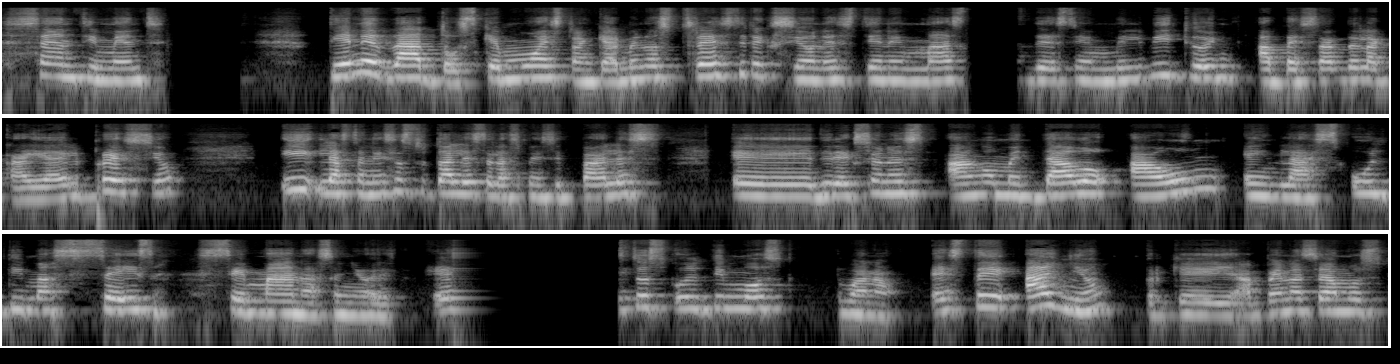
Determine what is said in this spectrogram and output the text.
Sentiment tiene datos que muestran que al menos tres direcciones tienen más de 100 mil Bitcoin a pesar de la caída del precio. Y las tendencias totales de las principales eh, direcciones han aumentado aún en las últimas seis semanas, señores. Estos últimos bueno, este año, porque apenas seamos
